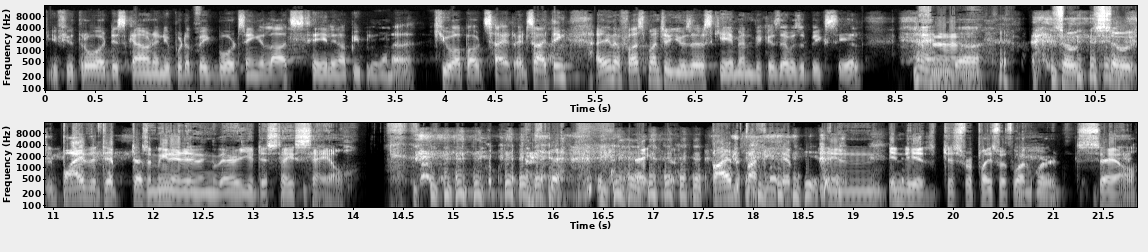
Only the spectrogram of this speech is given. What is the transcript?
If you throw a discount and you put a big board saying a large sale, you know, people are gonna queue up outside, right? So I think I think the first bunch of users came in because there was a big sale. And uh, so so buy the dip doesn't mean anything there. You just say sale. Hey, buy the fucking dip in India is just replaced with one word sale.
